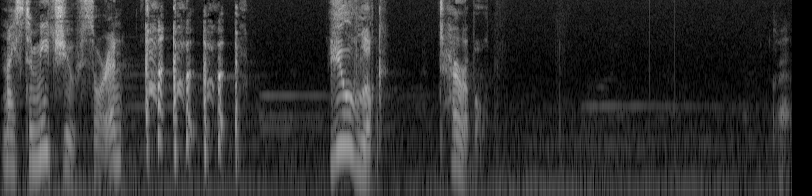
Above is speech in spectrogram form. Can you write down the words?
Nice to meet you, Soren. you look terrible. Crap.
